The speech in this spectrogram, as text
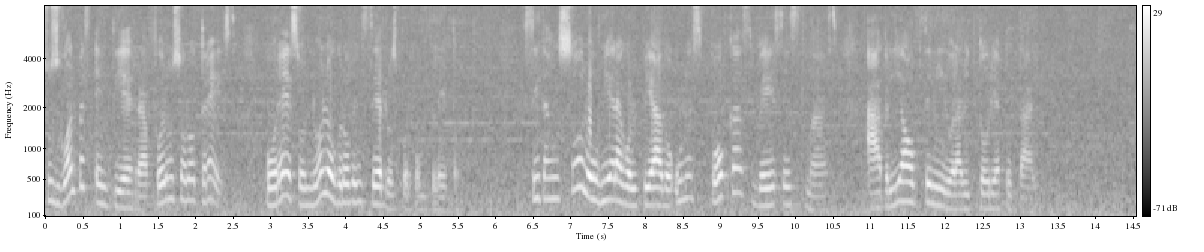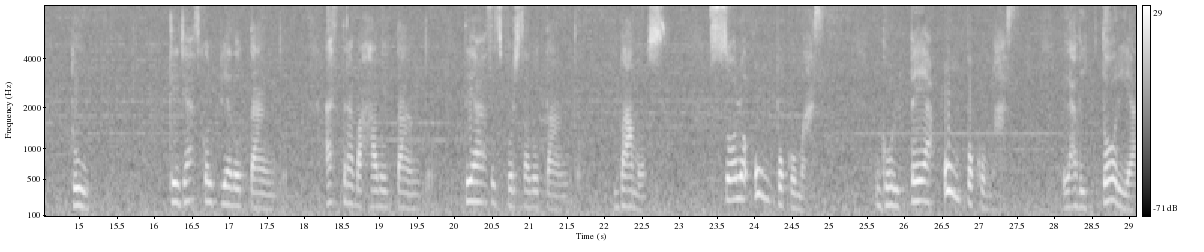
Sus golpes en tierra fueron solo tres, por eso no logró vencerlos por completo. Si tan solo hubiera golpeado unas pocas veces más, habría obtenido la victoria total. Tú, que ya has golpeado tanto, has trabajado tanto, te has esforzado tanto, vamos, solo un poco más. Golpea un poco más. La victoria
